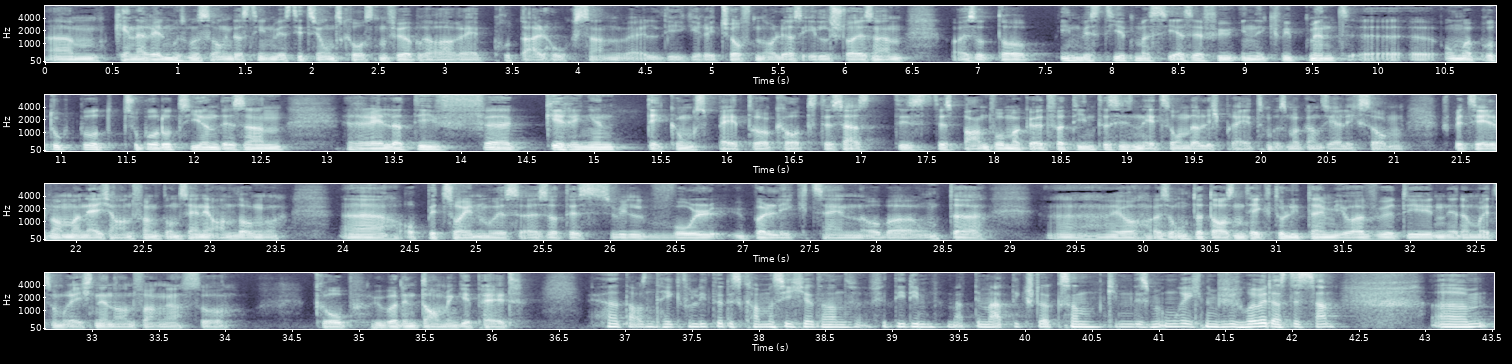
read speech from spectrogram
Ähm, generell muss man sagen, dass die Investitionskosten für eine Brauerei brutal hoch sind, weil die Gerätschaften alle aus Edelstahl sind. Also da investiert man sehr, sehr viel in Equipment, äh, um ein Produkt zu produzieren, das einen relativ äh, geringen Deckungsbeitrag hat. Das heißt, das, Band, wo man Geld verdient, das ist nicht sonderlich breit, muss man ganz ehrlich sagen. Speziell, wenn man neu anfängt und seine Anlagen äh, abbezahlen muss. Also das will wohl überlegt sein, aber unter äh, ja, also unter 1000 Hektoliter im Jahr würde ich nicht einmal zum Rechnen anfangen, so grob über den Daumen gepeilt. Ja, 1000 Hektoliter, das kann man sicher dann, für die, die Mathematik stark sind, können das mal umrechnen, wie viel halbe das das sind. Ähm,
